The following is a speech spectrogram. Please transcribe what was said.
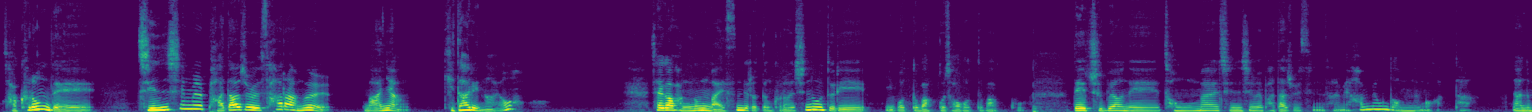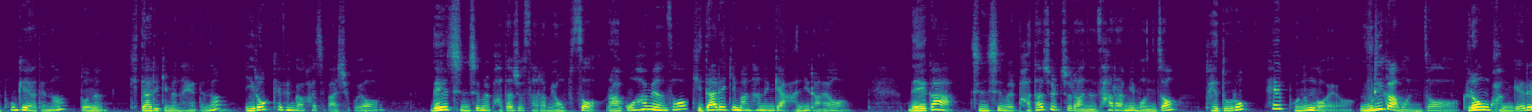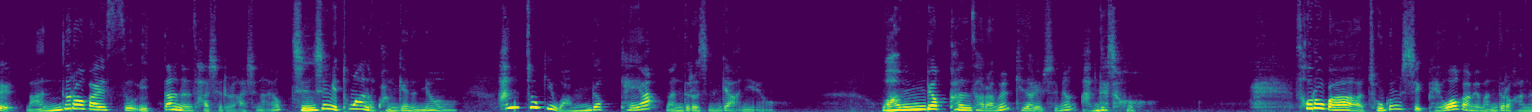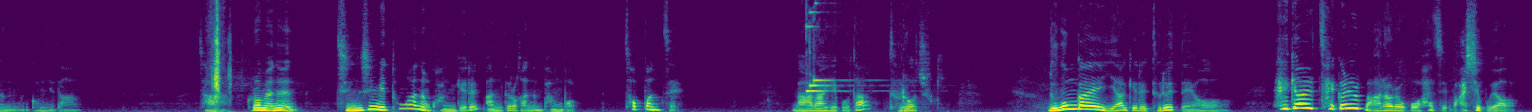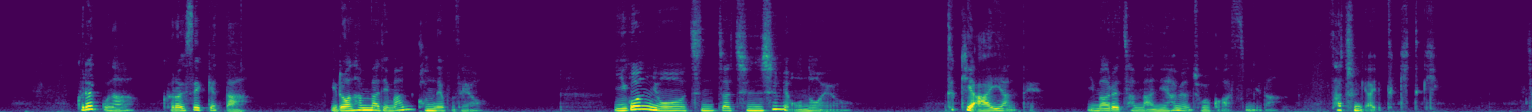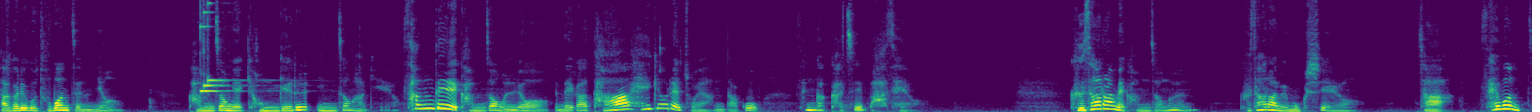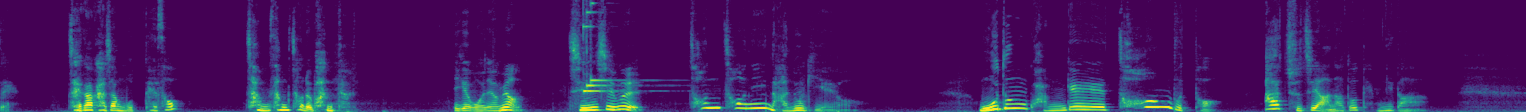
자, 그런데 진심을 받아줄 사람을 마냥 기다리나요? 제가 방금 말씀드렸던 그런 신호들이 이것도 맞고 저것도 맞고 내 주변에 정말 진심을 받아줄 수 있는 사람이 한 명도 없는 것 같아. 나는 포기해야 되나? 또는 기다리기만 해야 되나? 이렇게 생각하지 마시고요. 내 진심을 받아줄 사람이 없어 라고 하면서 기다리기만 하는 게 아니라요. 내가 진심을 받아줄 줄 아는 사람이 먼저 되도록 해보는 거예요. 우리가 먼저 그런 관계를 만들어갈 수 있다는 사실을 아시나요? 진심이 통하는 관계는요. 한쪽이 완벽해야 만들어지는 게 아니에요. 완벽한 사람을 기다리시면 안 되죠. 서로가 조금씩 배워가며 만들어가는 겁니다. 자, 그러면은 진심이 통하는 관계를 만들어가는 방법. 첫 번째, 말하기보다 들어주기. 누군가의 이야기를 들을 때요, 해결책을 말하려고 하지 마시고요. 그랬구나. 그럴 수 있겠다. 이런 한마디만 건네보세요. 이건요, 진짜 진심의 언어예요. 특히 아이한테. 이 말을 참 많이 하면 좋을 것 같습니다. 사춘기 아이 특히 특히. 자, 그리고 두 번째는요. 감정의 경계를 인정하기예요. 상대의 감정을요, 내가 다 해결해 줘야 한다고 생각하지 마세요. 그 사람의 감정은 그 사람의 몫이에요. 자, 세 번째. 제가 가장 못해서 참 상처를 받는. 이게 뭐냐면, 진심을 천천히 나누기예요. 모든 관계 처음부터 다 주지 않아도 됩니다.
